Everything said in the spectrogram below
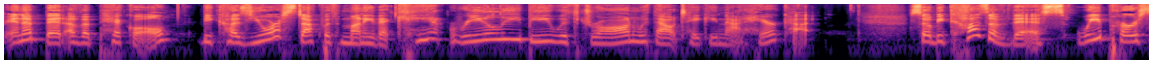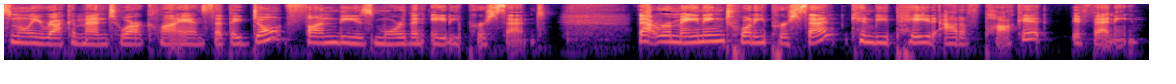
in a bit of a pickle because you are stuck with money that can't really be withdrawn without taking that haircut. So, because of this, we personally recommend to our clients that they don't fund these more than 80%. That remaining 20% can be paid out of pocket, if any.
